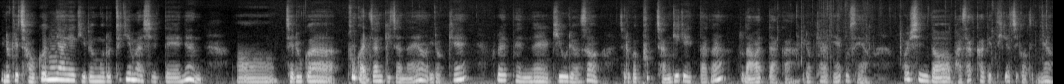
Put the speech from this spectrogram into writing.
이렇게 적은 양의 기름으로 튀김하실 때에는 어, 재료가 푹 안 잠기잖아요. 이렇게 프라이팬을 기울여서 재료가 푹 잠기게 했다가 또 나왔다가 이렇게 하게 해보세요. 훨씬 더 바삭하게 튀겨지거든요.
